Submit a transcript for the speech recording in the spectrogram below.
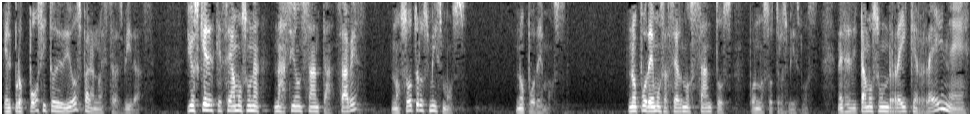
el propósito de Dios para nuestras vidas. Dios quiere que seamos una nación santa, ¿sabes? Nosotros mismos no podemos. No podemos hacernos santos por nosotros mismos. Necesitamos un rey que reine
